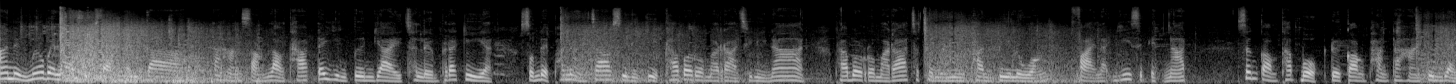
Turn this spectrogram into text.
อันหนึ่งเมื่อเวลา 12นาฬิกาทหารสามเหล่าทัพได้ยิงปืนใหญ่เฉลิมพระเกียรติ สมเด็จพระนางเจ้าสิริกิติ์พระบรมราชินีนาถพระบรมราชชนนีพันปีหลวง ฝ่ายละ 21 นัด ซึ่งกองทัพบบกโดยกองพันทหารปืนใหญ่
